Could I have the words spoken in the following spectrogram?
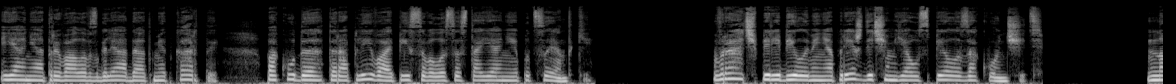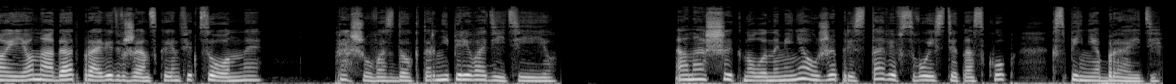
Я не отрывала взгляда от медкарты, покуда торопливо описывала состояние пациентки. Врач перебила меня прежде, чем я успела закончить. Но ее надо отправить в женское инфекционное. Прошу вас, доктор, не переводите ее. Она шикнула на меня, уже приставив свой стетоскоп к спине Брайди.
